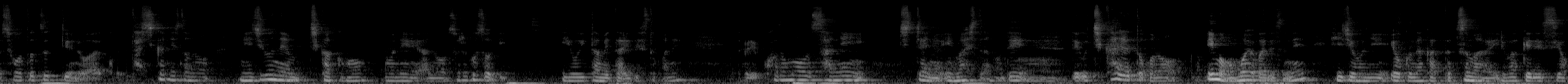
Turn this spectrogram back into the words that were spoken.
衝突っていうのは確かにその20年近くももう、ね、あのそれこそい胃を痛めたりですとかねぱり子供3人ちっちゃいのいましたのでうん。で家帰るとこの今思えばですね非常に良くなかった妻がいるわけですよ。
